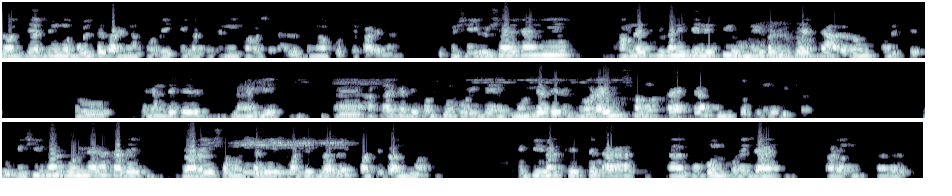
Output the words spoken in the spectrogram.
লজ্জার জন্য বলতে পারে না সবাইকে বা সেটা নিয়ে সবার সাথে আলোচনা করতে পারে না। তো সেই বিষয়টা নিয়ে আমরা যেটুখানি জেনেছি, হোমিওপ্যাথিতে একটা আলোড়ন চলছে। তো সেখান থেকে দাঁড়িয়ে আপনার কাছে প্রশ্ন করি যে মহিলাদের জরায়ুর সমস্যা একটা গুরুত্বপূর্ণ বিষয়। তো বেশিরভাগ মহিলারা তাদের জরায়ু সমস্যা নিয়ে সঠিকভাবে সচেতন নয় বেশিরভাগ ক্ষেত্রে তারা গোপন করে যায়, কারণ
